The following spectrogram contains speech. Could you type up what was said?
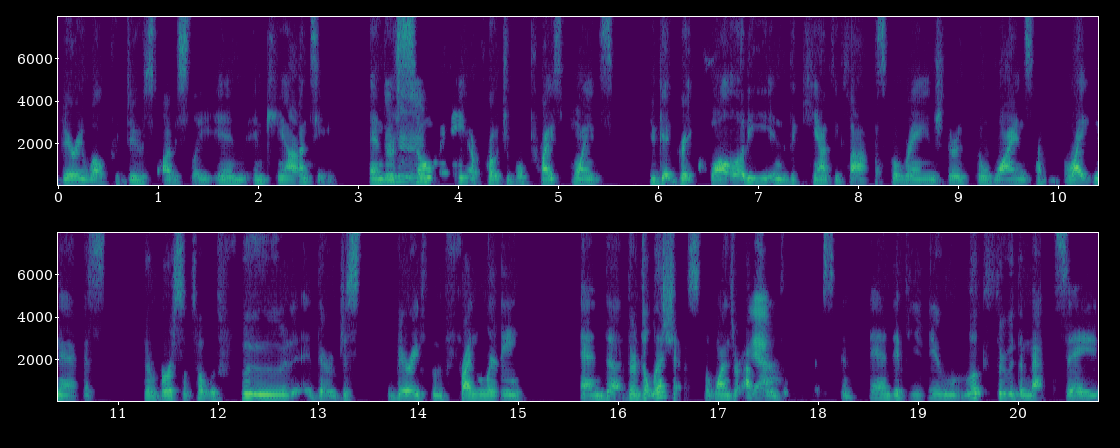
very well produced, obviously, in, in Chianti. And there's mm-hmm. so many approachable price points. You get great quality into the Chianti Classico range. The wines have brightness. They're versatile with food. They're just very food friendly and uh, they're delicious. The wines are absolutely yeah. delicious. And, and, if you look through the Mazzei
